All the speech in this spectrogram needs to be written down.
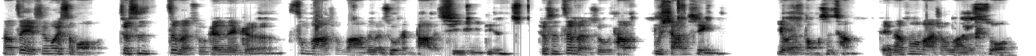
然后这也是为什么，就是这本书跟那个《富爸穷爸》那本书很大的歧义点，就是这本书他不相信。有人懂市场，对，那富爸穷爸就是说，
